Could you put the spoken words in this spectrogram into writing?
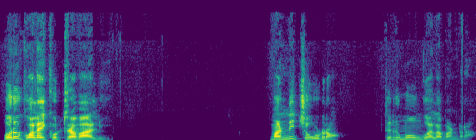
ஒரு கொலை குற்றவாளி மன்னிச்சு விடுறோம் திரும்பவும் கொலை பண்ணுறான்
